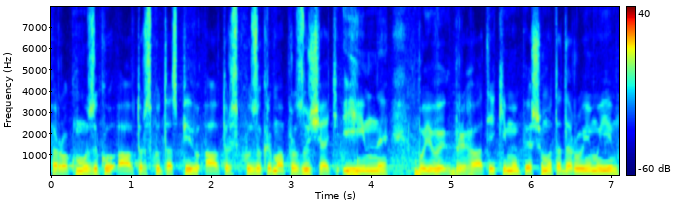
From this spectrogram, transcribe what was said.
рок-музику, авторську та співавторську. Зокрема, прозвучать гімни бойових бригад, які ми пишемо та даруємо їм.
